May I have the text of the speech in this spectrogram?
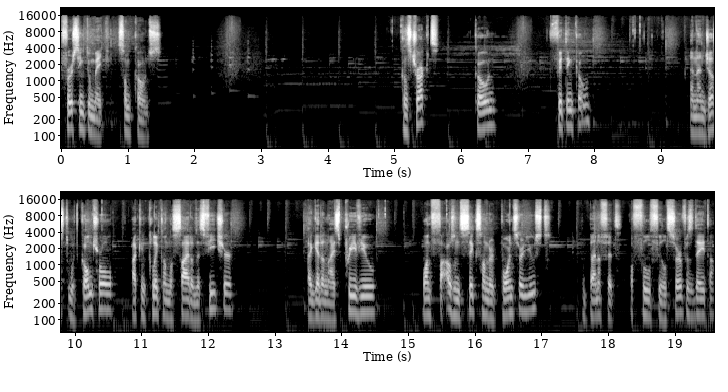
first thing to make, some cones. Construct, cone, fitting cone. And then just with control, I can click on the side of this feature. I get a nice preview. 1600 points are used benefit of full field surface data,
